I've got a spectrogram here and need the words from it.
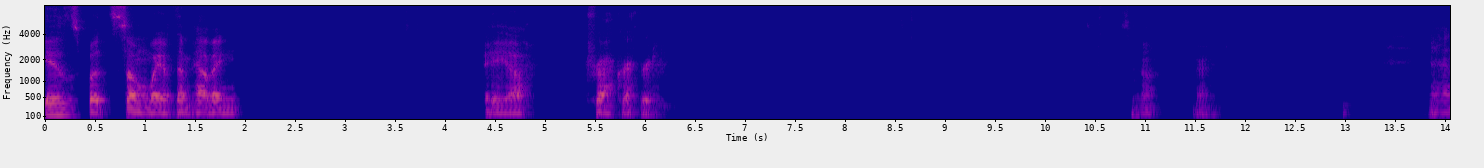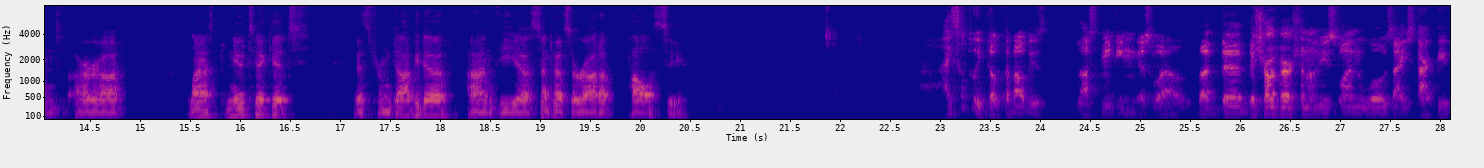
is, but some way of them having a uh, track record. So, all right. And our uh, last new ticket is from Davide on the uh, CentOS errata policy. I thought we talked about this last meeting as well. But the, the short version of this one was I started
